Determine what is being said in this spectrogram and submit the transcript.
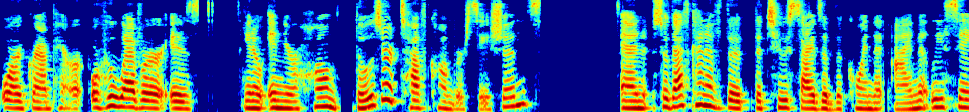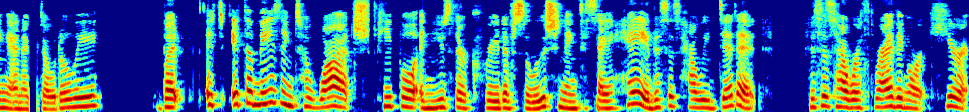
or a grandparent or whoever is, you know, in your home, those are tough conversations. And so that's kind of the the two sides of the coin that I'm at least seeing anecdotally but it's it's amazing to watch people and use their creative solutioning to say hey this is how we did it this is how we're thriving or here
